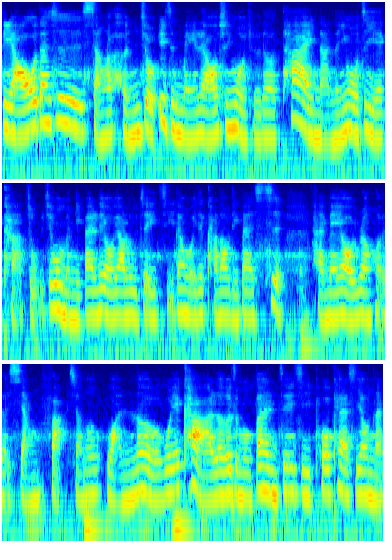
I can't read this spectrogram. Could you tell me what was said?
聊，但是想了很久，一直没聊，是因为我觉得太难了，因为我自己也卡住。其实我们礼拜六要录这一集，但我一直卡到礼拜四。还没有任何的想法，想说完了，我也卡了，怎么办？这一集 podcast 要难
